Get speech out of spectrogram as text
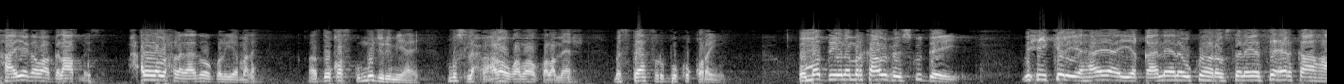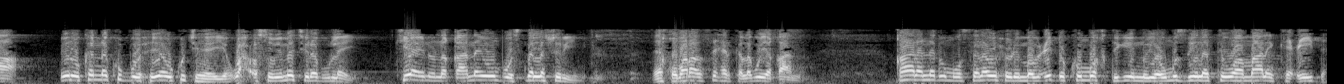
kaayagabaa bilaabmaysa alla wax lagaaga ogoliya male hadduu qofku mujrim yahay muslix waxba ugama ogolo meesha. Mastafur buu ku qoran yahi ummadiina markaa wuxuu isku dayey wixii keliyahaye ay yaqaaneen uu ku harawsanaya sixirka ahaa inuu kana ku buuxiyo uu ku jiheeyo. Wax cusubi ma jira buu leeyahy kii aynu naqaanay uunbuu isna la shariimi ee khubarada sixirka lagu yaqaana qaala nebi muusena wuxuu ihi mawcidukum waktigiinu yowmu ziinati waa maalinka ciidda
